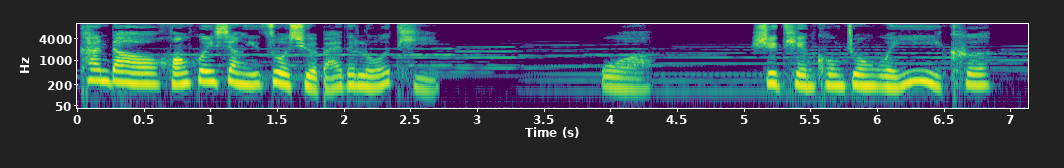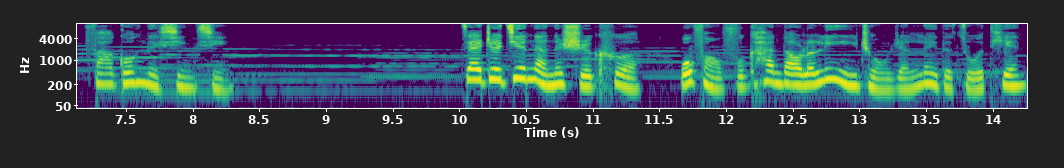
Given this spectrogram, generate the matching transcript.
看到黄昏像一座雪白的裸体，我，是天空中唯一一颗发光的星星。在这艰难的时刻，我仿佛看到了另一种人类的昨天。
